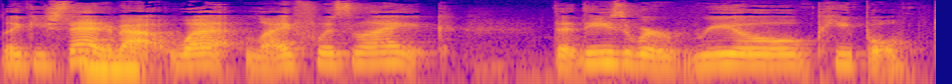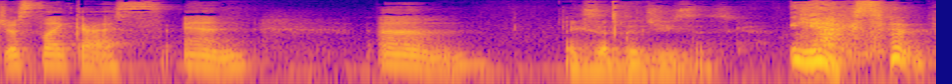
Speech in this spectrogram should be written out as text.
like you said about what life was like that these were real people just like us and um except the Jesus guy. yeah except,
